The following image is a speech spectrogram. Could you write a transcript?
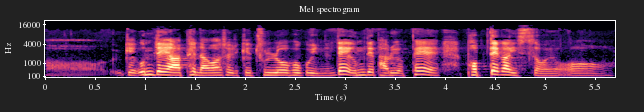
어, 이렇게 음대 앞에 나와서 이렇게 둘러보고 있는데 음대 바로 옆에 법대가 있어요.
